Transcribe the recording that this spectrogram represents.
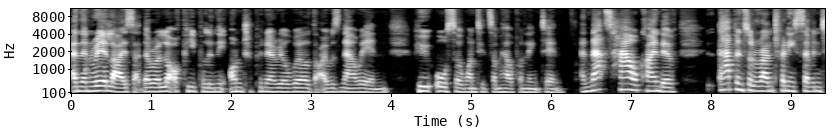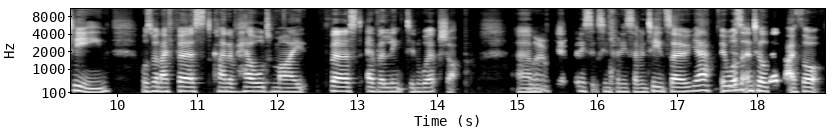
and then realized that there were a lot of people in the entrepreneurial world that I was now in who also wanted some help on LinkedIn. And that's how kind of happened sort of around 2017 was when I first kind of held my first ever LinkedIn workshop. Um, wow. yeah, 2016, 2017. So yeah, it wasn't until then that I thought,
